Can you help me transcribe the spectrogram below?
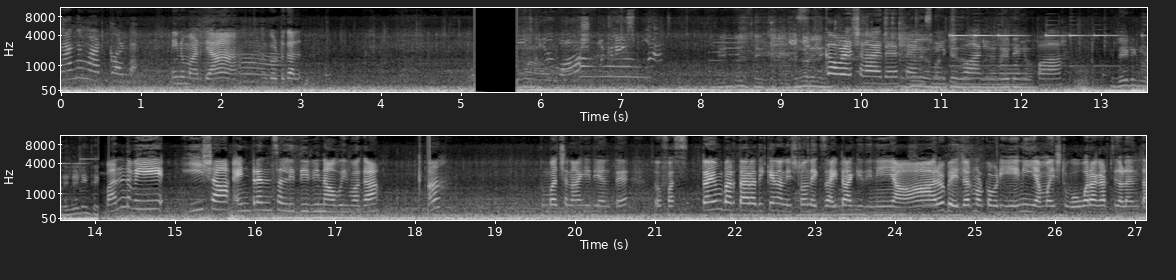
ನಾನು ಮಾಡ್ಕೊಂಡೆ. ನೀನು ಮಾಡ್ದ್ಯಾ? ಗುಡ್ಗಲ್ ಸಿಕ್ಕಾಪಟ್ಟೆ ಚೆನ್ನಾಗಿದೆ ಫ್ರೆಂಡ್ಸ್ ನಿಜವಾಗ್ಲೂ. ಯಪ್ಪ. ರೇಟಿಂಗ್ ನೋಡಿ ರೇಟಿಂಗ್ ತೆಗಿ ಬಂದ್ವಿ. ಈಶಾ ಎಂಟ್ರೆನ್ಸ್ ಅಲ್ಲಿ ಇದ್ದೀವಿ ನಾವು ಇವಾಗ? ತುಂಬಾ ಚೆನ್ನಾಗಿದೆಯಂತೆ. ಸೊ ಫಸ್ಟ್ ಟೈಮ್ ಬರ್ತಾ ಇರೋದಕ್ಕೆ ನಾನು ಇಷ್ಟೊಂದು ಎಕ್ಸೈಟ್ ಆಗಿದ್ದೀನಿ. ಯಾರು ಬೇಜಾರು ಮಾಡ್ಕೋಬೇಡಿ. ಏನು ಈ ಅಮ್ಮ ಇಷ್ಟು ಓವರ್ ಆಗಾಡ್ತಿದ್ದಾಳೆ ಅಂತ.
